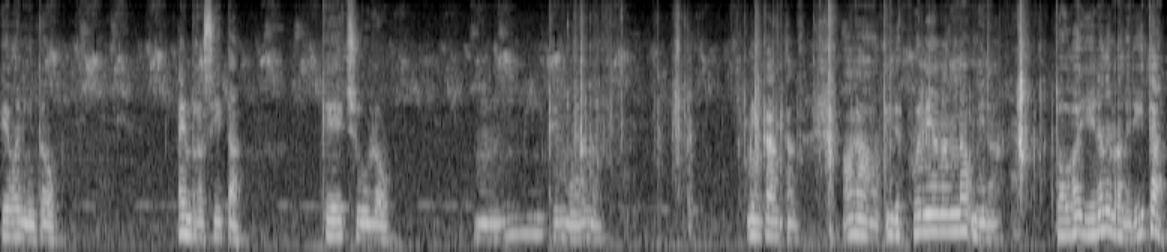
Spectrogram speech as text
Qué bonito. En rosita. Qué chulo. Mmm, qué mono. Me encantan. Hola, y después me ha mandado, mira, toda llena de maderita.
